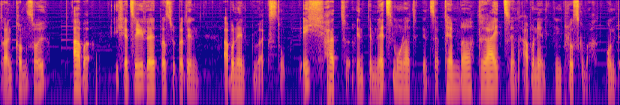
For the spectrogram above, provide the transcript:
drankommen soll, aber ich erzähle etwas über den Abonnentenwachstum. Ich hatte in dem letzten Monat, im September, 13 Abonnenten plus gemacht. Und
